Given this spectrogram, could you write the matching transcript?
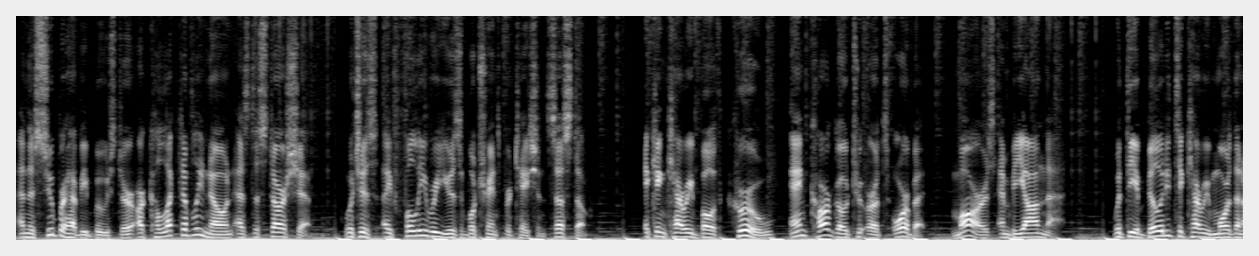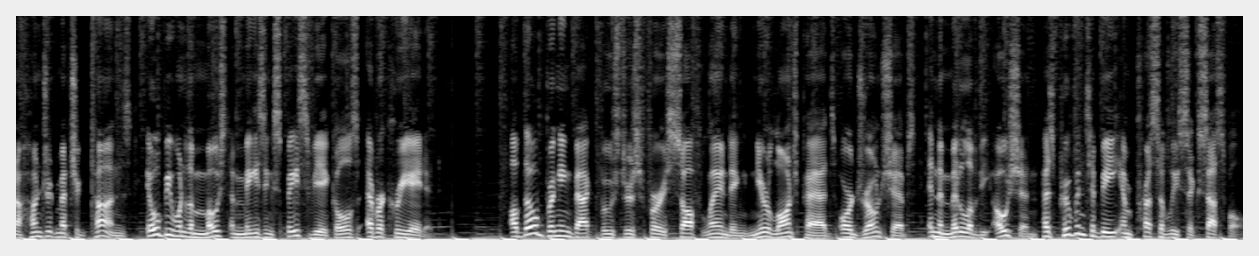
and the Super Heavy booster are collectively known as the Starship, which is a fully reusable transportation system. It can carry both crew and cargo to Earth's orbit, Mars, and beyond that. With the ability to carry more than 100 metric tons, it will be one of the most amazing space vehicles ever created. Although bringing back boosters for a soft landing near launch pads or drone ships in the middle of the ocean has proven to be impressively successful,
